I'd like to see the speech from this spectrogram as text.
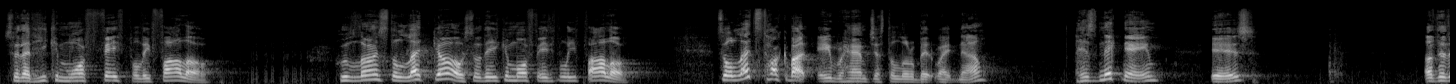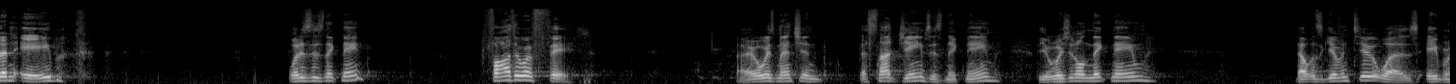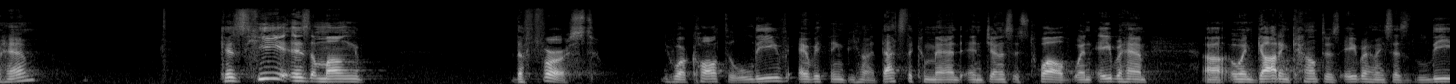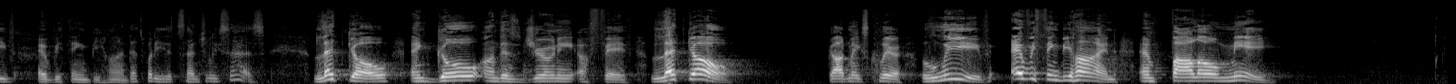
so that he can more faithfully follow. Who learns to let go so that he can more faithfully follow. So let's talk about Abraham just a little bit right now. His nickname is, other than Abe, what is his nickname? Father of Faith. I always mention that's not James's nickname. The original nickname that was given to was Abraham. Because he is among the first who are called to leave everything behind. That's the command in Genesis 12 when Abraham, uh, when God encounters Abraham, he says, Leave everything behind. That's what he essentially says. Let go and go on this journey of faith. Let go God makes clear leave everything behind and follow me.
